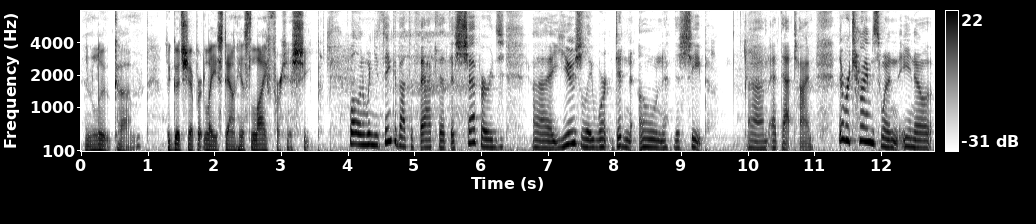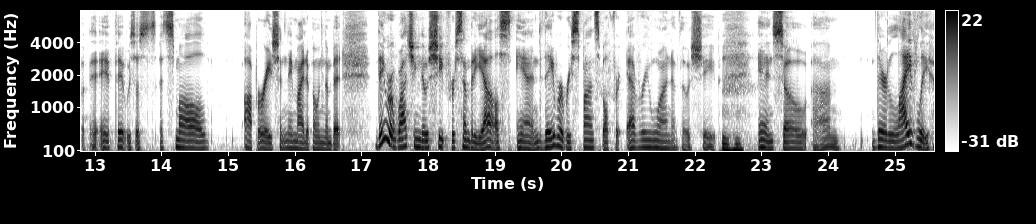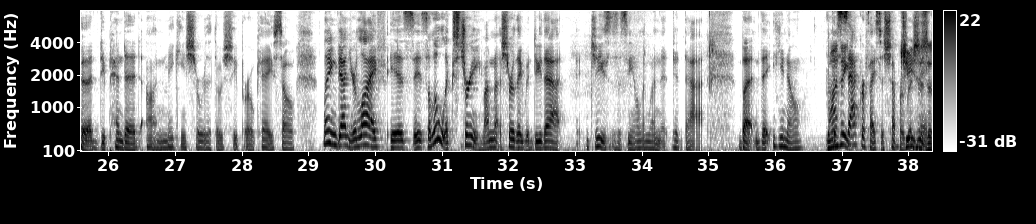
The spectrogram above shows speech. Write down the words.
in Luke, um, the good shepherd lays down his life for his sheep. Well, and when you think about the fact that the shepherds uh, usually weren't didn't own the sheep um, at that time, there were times when you know if it was a small operation they might have owned them but they were watching those sheep for somebody else and they were responsible for every one of those sheep. And so um, their livelihood depended on making sure that those sheep are okay. So laying down your life is is a little extreme. I'm not sure they would do that. Jesus is the only one that did that. But the, you know Well, I the think sacrifice a shepherd Jesus is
